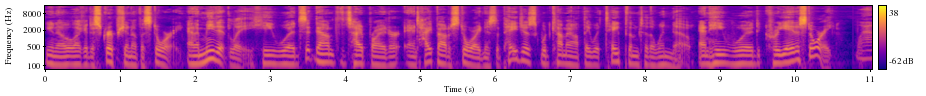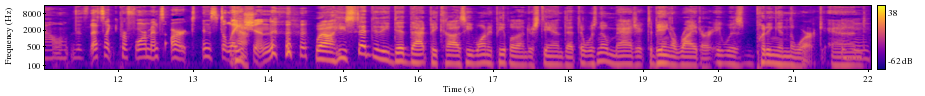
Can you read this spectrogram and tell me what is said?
you know, like a description of a story. And immediately he would sit down at the typewriter and type out a story. And as the pages would come out, they would tape them to the window and he would create a story. Wow, that's, like performance art installation. Well, he said that he did that because he wanted people to understand that there was no magic to being a writer. It was putting in the work. And mm-hmm.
